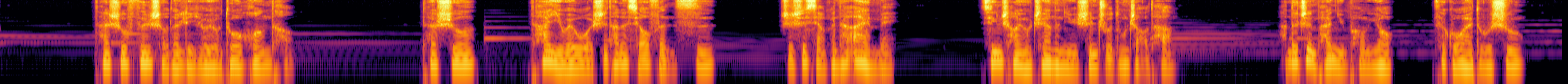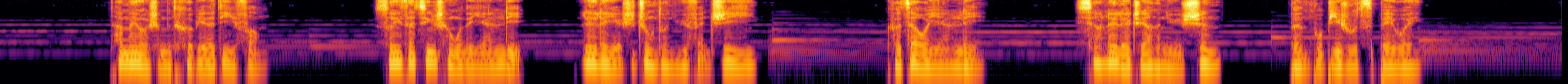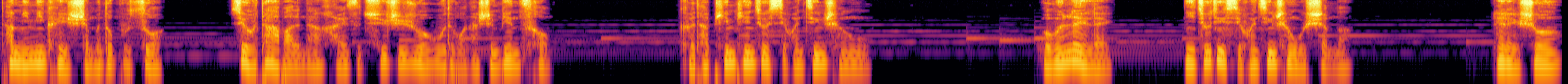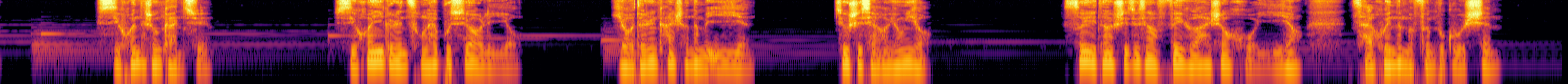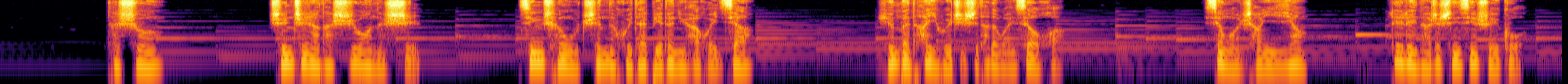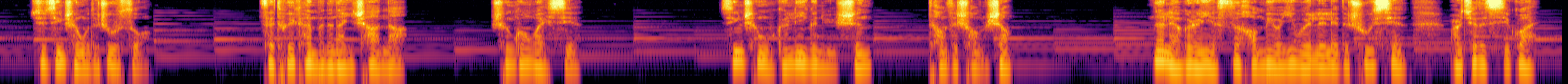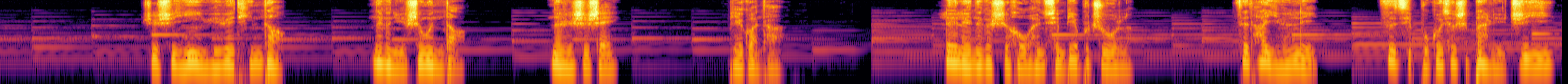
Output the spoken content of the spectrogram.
他说分手的理由有多荒唐。他说，他以为我是他的小粉丝，只是想跟他暧昧。经常有这样的女生主动找他。他的正牌女朋友在国外读书。他没有什么特别的地方，所以在金城武的眼里，蕾蕾也是众多女粉之一。可在我眼里，像蕾蕾这样的女生，本不必如此卑微。他明明可以什么都不做，就有大把的男孩子趋之若鹜的往他身边凑。可他偏偏就喜欢金城武。我问蕾蕾：“你究竟喜欢金城武什么？”磊磊说：“喜欢那种感觉。喜欢一个人从来不需要理由，有的人看上那么一眼，就是想要拥有。”所以当时就像飞蛾爱上火一样，才会那么奋不顾身。他说：“真正让他失望的是，金城武真的会带别的女孩回家。原本他以为只是他的玩笑话。像往常一样，蕾蕾拿着生鲜水果，去金城武的住所。在推开门的那一刹那，春光外泄。金城武跟另一个女生。”躺在床上，那两个人也丝毫没有因为蕾蕾的出现而觉得奇怪，只是隐隐约约听到那个女生问道：“那人是谁？”别管他。蕾蕾那个时候完全憋不住了，在他眼里，自己不过就是伴侣之一。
